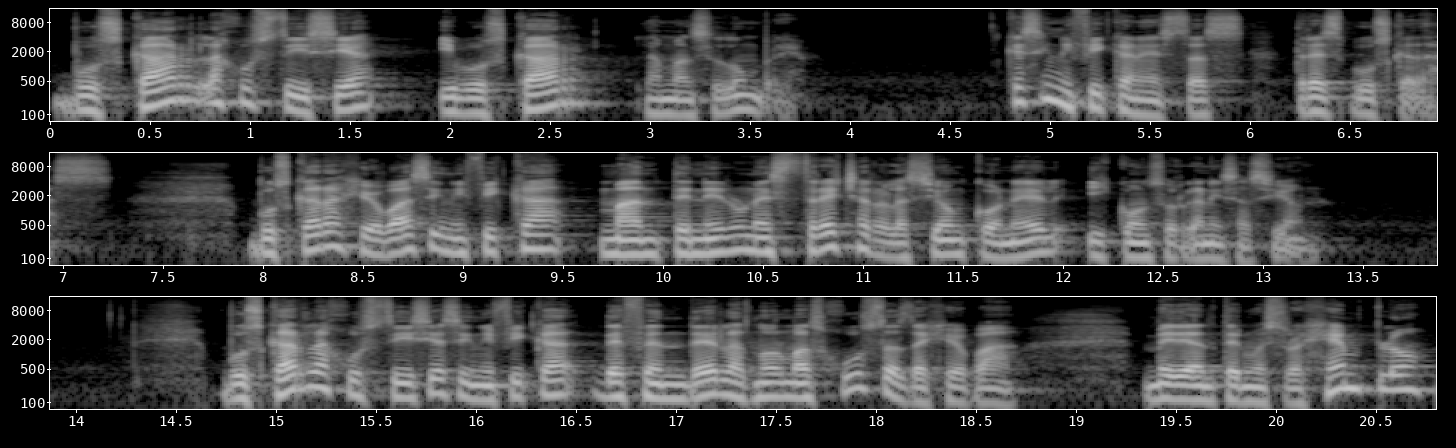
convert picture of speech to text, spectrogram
buscar la justicia y buscar la mansedumbre. ¿Qué significan estas tres búsquedas? Buscar a Jehová significa mantener una estrecha relación con Él y con su organización. Buscar la justicia significa defender las normas justas de Jehová mediante nuestro ejemplo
